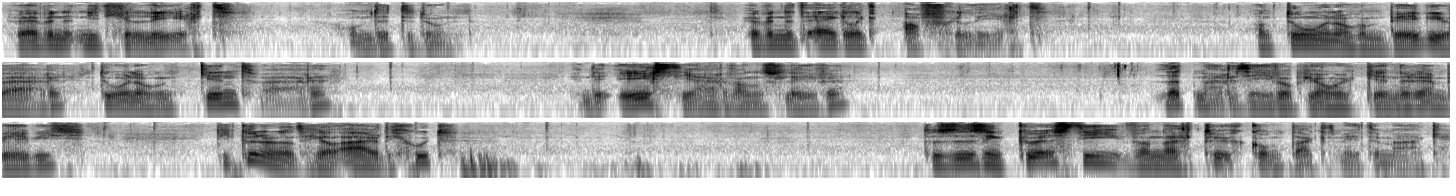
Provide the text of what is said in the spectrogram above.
We hebben het niet geleerd om dit te doen. We hebben het eigenlijk afgeleerd. Want toen we nog een baby waren, toen we nog een kind waren, in de eerste jaren van ons leven, let maar eens even op jonge kinderen en baby's, die kunnen dat heel aardig goed. Dus het is een kwestie van daar terug contact mee te maken.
